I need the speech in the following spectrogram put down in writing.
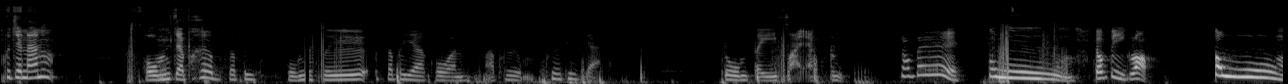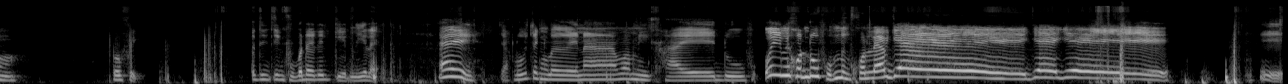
เพราะฉะนั้น ผมจะเพิ่มทรัพยผมจะซื้อทรัพยากรมาเพิ่มเพื่อที่จะโจมตีฝ่ายอังกฤษโจมตีตูมโจมตีอีกรอบตูม perfect เอาจริงๆ ผมไม่ได้เล่นเกมนี้แหละ เฮ้ยอยากรู้จังเลยนะ ว่ามีใครดูอุ้ยมีคนดูผมหนึ่งคนแล้วเย้เย้เย้เออ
